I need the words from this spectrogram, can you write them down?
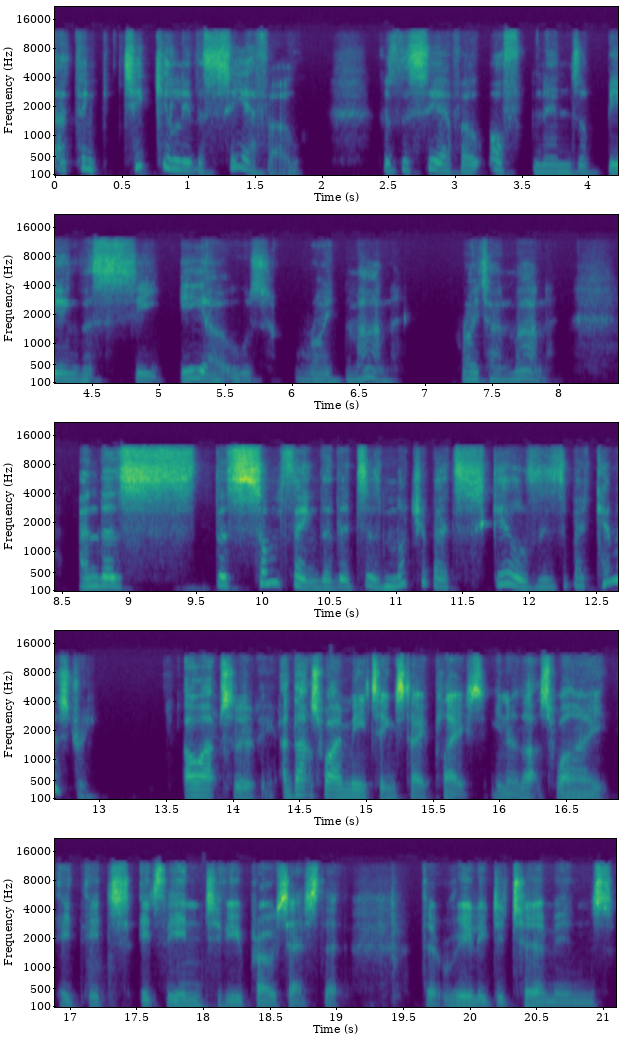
I think particularly the CFO, because the CFO often ends up being the CEO's right man, right-hand man. And there's there's something that it's as much about skills as it's about chemistry. Oh, absolutely, and that's why meetings take place. You know, that's why it, it's it's the interview process that that really determines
